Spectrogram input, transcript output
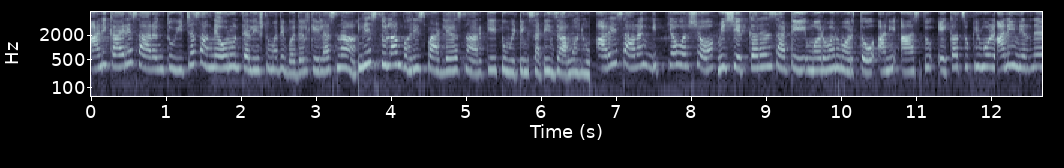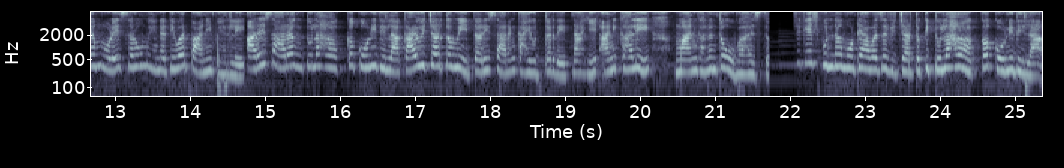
आणि काय रे सारंग तू हिच्या सांगण्यावरून त्या लिस्टमध्ये बदल केलास ना? तिनेच तुला भरीच पाडले असणार की तू मीटिंगसाठी जा म्हणून. अरे सारंग इतक्या वर्ष मी शेतकऱ्यांसाठी मरमर मरतो आणि आज तू एका चुकीमुळे आणि निर्णयामुळे सर्व मेहनतीवर पाणी फिरले अरे सारंग तुला हक्क कोणी दिला? काय विचारतो मी? तरी सारंग काही उत्तर देत नाही आणि खाली मान घालून तो उभा असतो. ऋषिकेश पुन्हा मोठ्या आवाजात विचारतो की तुला हा हक्क कोणी दिला?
